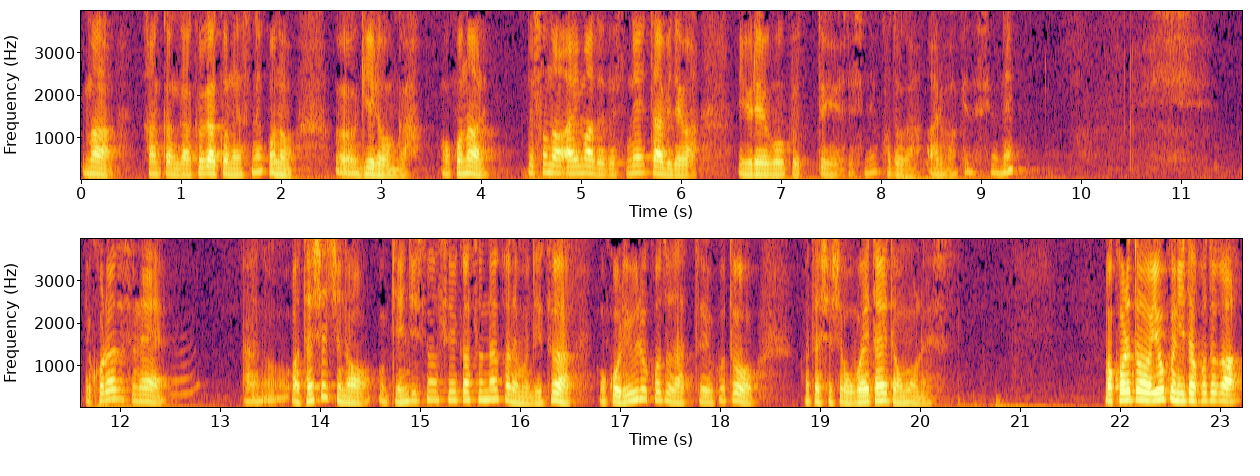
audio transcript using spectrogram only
まあカンカンガクガクのですねこの議論が行われでその合間でですね旅では揺れ動くというですねことがあるわけですよね。でこれはですねあの私たちの現実の生活の中でも実は起こりうることだということを私たちは覚えたいと思うのです、まあ、これとよく似たことが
